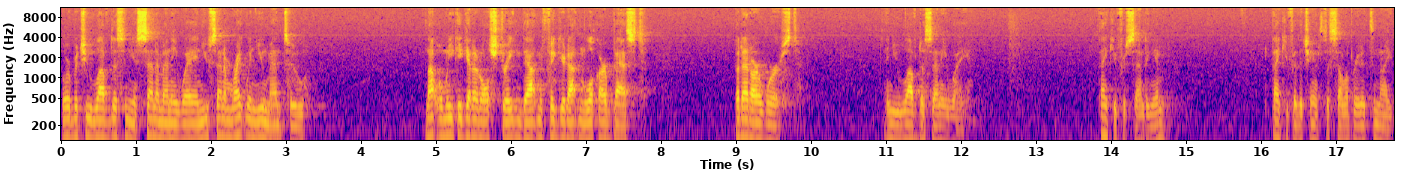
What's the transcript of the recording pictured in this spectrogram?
Lord, but you loved us and you sent him anyway, and you sent him right when you meant to. Not when we could get it all straightened out and figured out and look our best, but at our worst. And you loved us anyway. Thank you for sending him. Thank you for the chance to celebrate it tonight.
